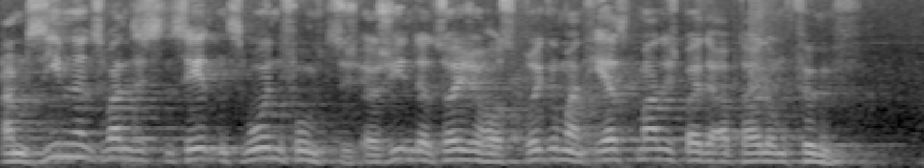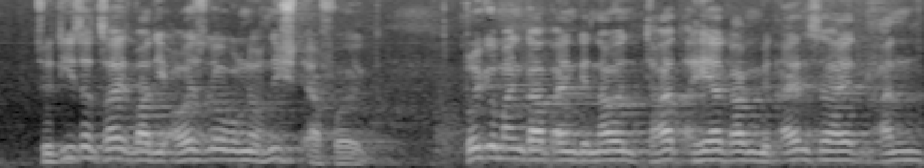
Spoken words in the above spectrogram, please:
Am 27.10.52 erschien der Zeuge Horst Brüggemann erstmalig bei der Abteilung 5. Zu dieser Zeit war die Auslobung noch nicht erfolgt. Brüggemann gab einen genauen Tathergang mit Einzelheiten an,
